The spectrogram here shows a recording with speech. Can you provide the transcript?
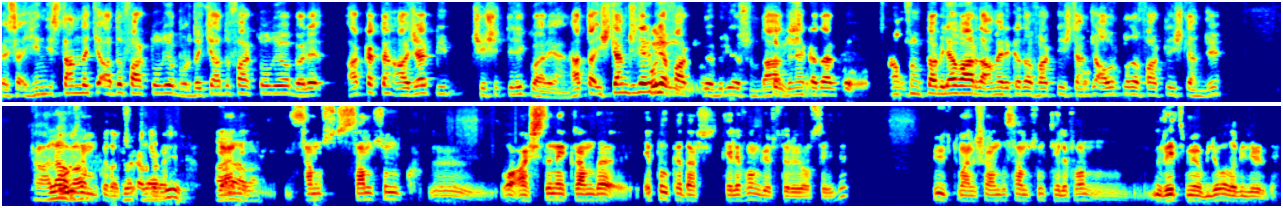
mesela Hindistan'daki adı farklı oluyor, buradaki adı farklı oluyor. Böyle hakikaten acayip bir çeşitlilik var yani. Hatta işlemcileri bile farklı oluyor biliyorsun. Daha Tabii düne işte. kadar Samsung'da bile vardı. Amerika'da farklı işlemci, Avrupa'da farklı işlemci. Hala O yüzden var. bu kadar çok kadar şey değil. Hala Yani var. Samsung e, o açtığın ekranda Apple kadar telefon gösteriyor olsaydı büyük ihtimalle şu anda Samsung telefon üretmiyor bile olabilirdi.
